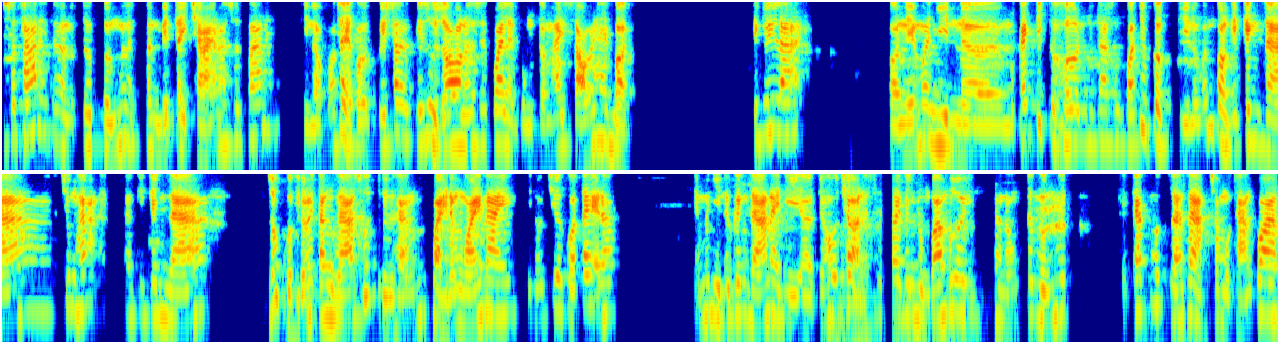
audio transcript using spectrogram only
xuất phát ấy, tức là nó tương ứng với phần bên tay trái nó xuất phát ấy, thì nó có thể có cái cái rủi ro nó sẽ quay lại vùng tầm 26 đến 27 tích lũy lại. Còn nếu mà nhìn uh, một cách tích cực hơn chúng ta không quá tiêu cực thì nó vẫn còn cái kênh giá trung hạn ấy, cái kênh giá giúp cổ phiếu này tăng giá suốt từ tháng 7 năm ngoái nay thì nó chưa có tệ đâu. Nếu mà nhìn được kênh giá này thì ờ, cái hỗ trợ nó sẽ quay kênh vùng 30 là nó tương ứng với các mức giá giảm trong một tháng qua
